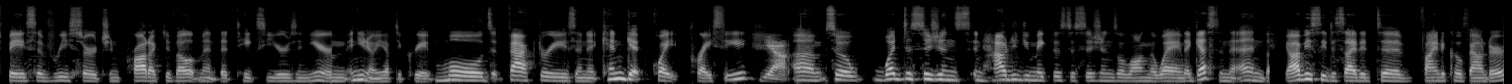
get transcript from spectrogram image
space of research and product development that takes years and years. And, you know, you have to create molds at factories and it can get quite pricey. Yeah. Um, so, what decisions and how did you make those decisions along the way? And I guess in the end, you obviously decided to find a co founder,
